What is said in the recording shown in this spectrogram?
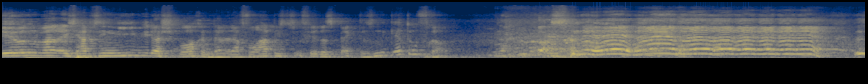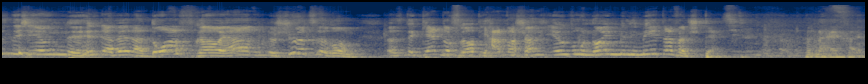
irgendwann, ich habe sie nie widersprochen. Davor habe ich zu viel Respekt. Das ist eine Ghetto-Frau. Nee, nee, nee, nee, nee, nee, nee. Das ist nicht irgendeine Hinterwälder Dorffrau, ja, mit einer Schürze rum. Das ist eine Ghetto-Frau, die hat wahrscheinlich irgendwo 9 mm versteckt. Nein, nein.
